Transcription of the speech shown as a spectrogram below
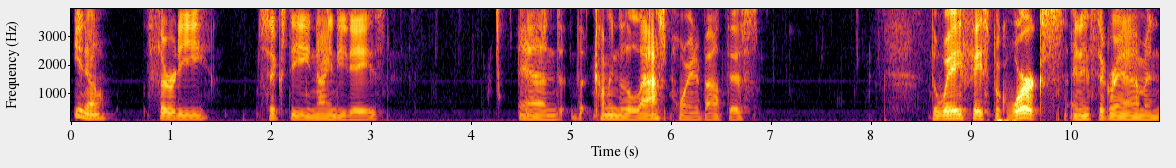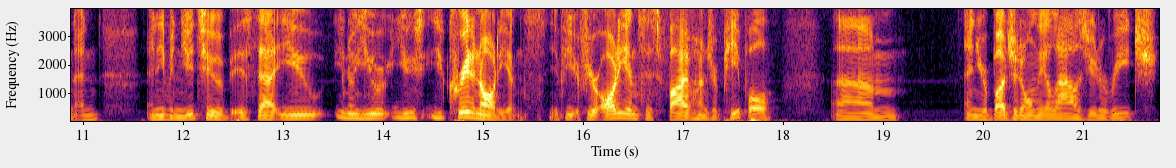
you know, 30, 60, 90 days. And the, coming to the last point about this, the way Facebook works and Instagram and, and and even YouTube is that you you know you you you create an audience. If you if your audience is 500 people, um, and your budget only allows you to reach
